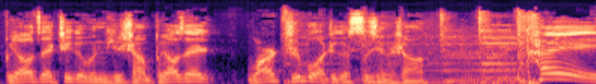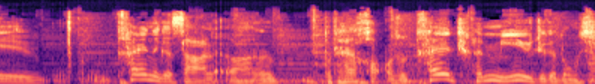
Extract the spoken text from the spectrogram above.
不要在这个问题上，不要在玩直播这个事情上，太太那个啥了啊，不太好，就太沉迷于这个东西。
